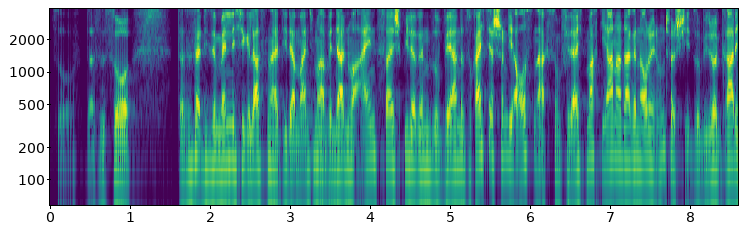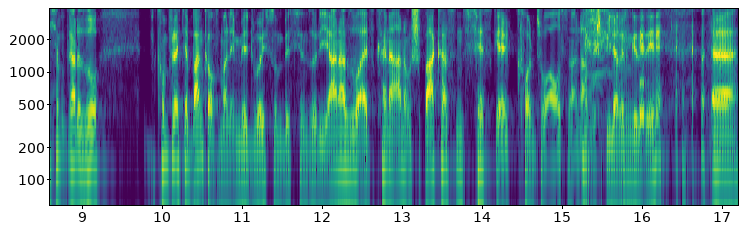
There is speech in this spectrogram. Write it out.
So, das ist so, das ist halt diese männliche Gelassenheit, die da manchmal, mhm. wenn da nur ein, zwei Spielerinnen so wären, das reicht ja schon die Außenachse und vielleicht macht Jana da genau den Unterschied. So wie du gerade, ich habe gerade so, kommt vielleicht der Bankkaufmann in mir durch so ein bisschen, so Diana so als, keine Ahnung, Sparkassen-Festgeldkonto-Ausnahmespielerin gesehen. äh,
